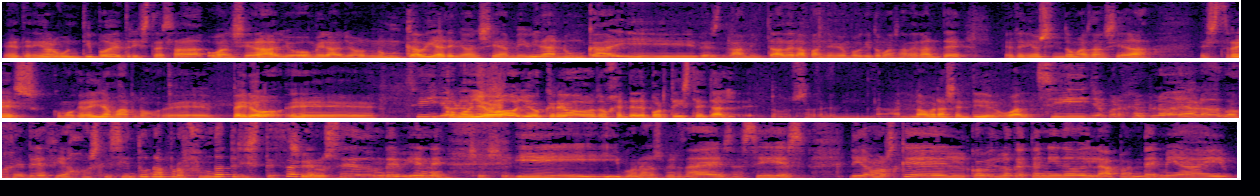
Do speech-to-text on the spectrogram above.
eh, tenido algún tipo de tristeza o ansiedad. Yo, mira, yo nunca había tenido ansiedad en mi vida, nunca, y desde la mitad de la pandemia, un poquito más adelante, he tenido síntomas de ansiedad, estrés, como queréis llamarlo. Eh, pero, eh, Sí, yo como yo, yo creo, gente deportista y tal, pues, eh, lo habrá sentido igual. Sí, yo por ejemplo he hablado con gente y decía, jo, es que siento una profunda tristeza Sí. que no sé de dónde viene. Sí, sí. Y, y, bueno, es verdad, es así. Es, digamos que el COVID lo que ha tenido y la pandemia y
